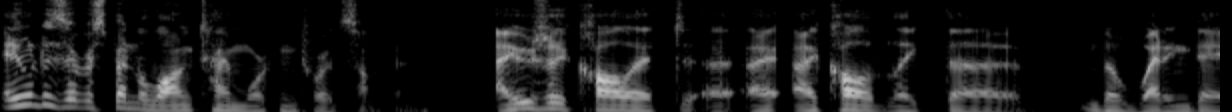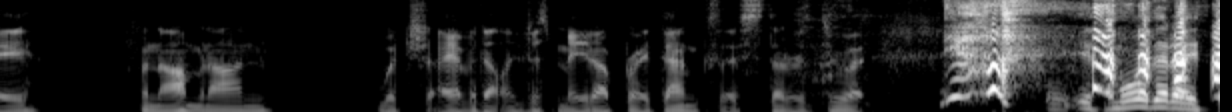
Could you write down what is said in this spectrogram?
anyone who's ever spent a long time working towards something, I usually call it. Uh, I I call it like the the wedding day phenomenon, which I evidently just made up right then because I stuttered through it. It's more that I.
